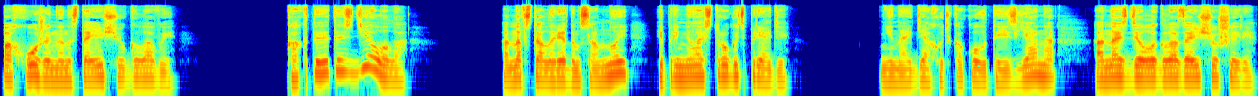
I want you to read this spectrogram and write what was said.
похожей на настоящую головы. «Как ты это сделала?» Она встала рядом со мной и принялась трогать пряди. Не найдя хоть какого-то изъяна, она сделала глаза еще шире.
